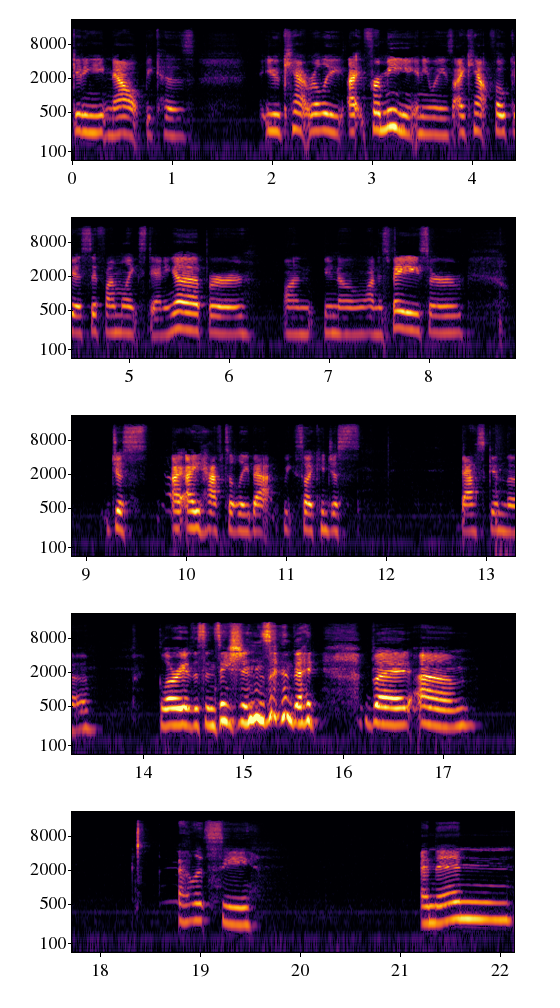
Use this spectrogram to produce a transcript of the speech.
getting eaten out because you can't really I, for me anyways i can't focus if i'm like standing up or on you know on his face or just I, I have to lay back so i can just bask in the glory of the sensations that but um uh, let's see. And then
